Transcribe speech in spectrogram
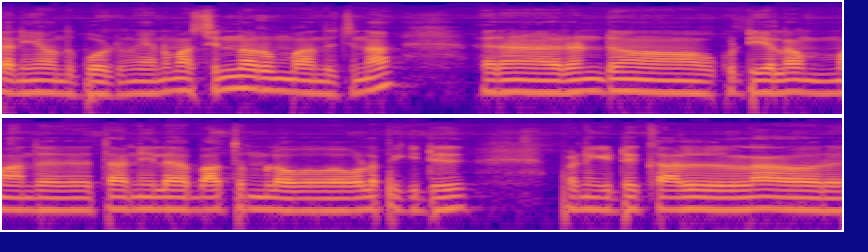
தனியாக வந்து போட்டுருங்க. ஏன்னா சின்ன ரூமாக இருந்துச்சுன்னா ரெண்டும் குட்டியெல்லாம் அந்த தண்ணியில் பாத்ரூமில் உழப்பிக்கிட்டு பண்ணிக்கிட்டு கால்லாம் ஒரு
